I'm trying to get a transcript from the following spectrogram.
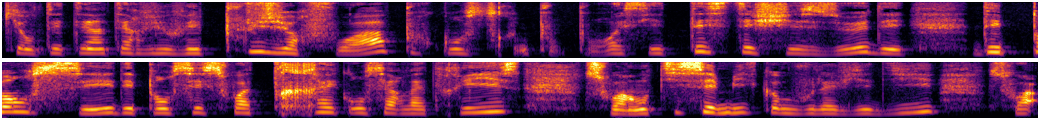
qui ont été interviewées plusieurs fois pour construire, pour, pour essayer de tester chez eux des, des pensées, des pensées soit très conservatrices, soit antisémites comme vous l'aviez dit, soit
